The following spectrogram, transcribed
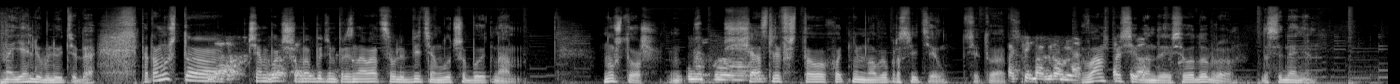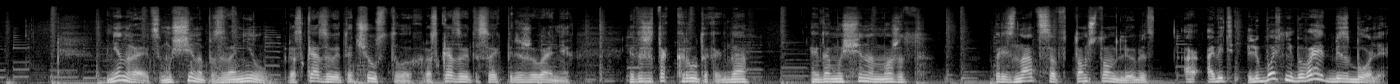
на «я люблю тебя». Потому что Да. чем Да, больше мы будем признаваться в любви, тем лучше будет нам. Ну что ж, Мгм. счастлив, что хоть немного просветил ситуацию. Спасибо огромное. Вам спасибо, Андрей. Всего доброго. До свидания. Мне нравится. Мужчина позвонил, рассказывает о чувствах, рассказывает о своих переживаниях. Это же так круто, когда, когда мужчина может признаться в том, что он любит. А, а ведь любовь не бывает без боли.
